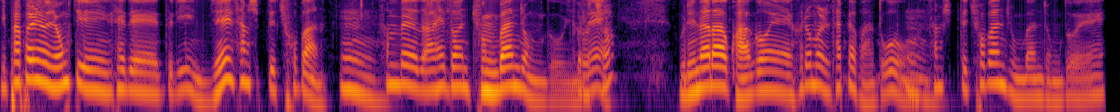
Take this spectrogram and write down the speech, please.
이 88년 용띠 세대들이 이제 30대 초반 음, 선배다 해도 한 중반 정도인데 그렇죠. 우리나라 과거의 흐름을 살펴봐도 음. 30대 초반 중반 정도의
